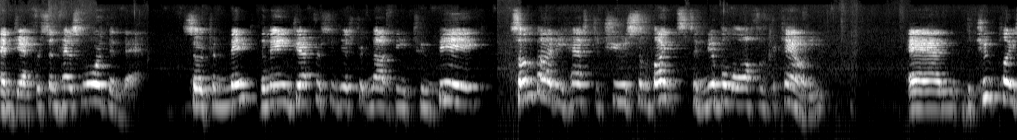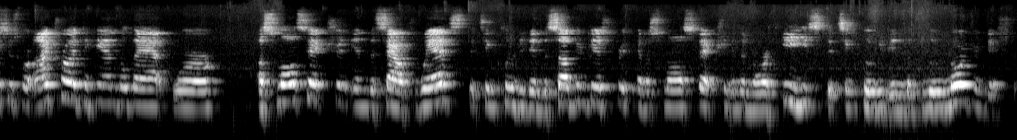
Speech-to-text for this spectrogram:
and Jefferson has more than that. So to make the main Jefferson district not be too big, somebody has to choose some bites to nibble off of the county. And the two places where I tried to handle that were a small section in the southwest that's included in the southern district, and a small section in the northeast that's included in the blue northern district.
